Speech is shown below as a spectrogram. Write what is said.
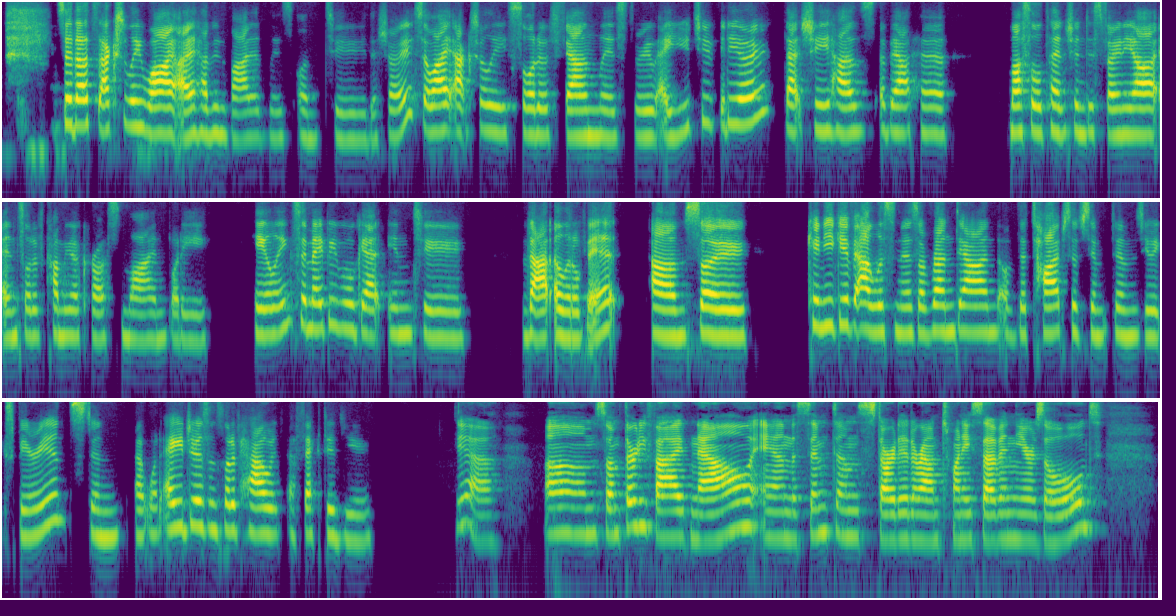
so that's actually why I have invited Liz onto the show. So I actually sort of found Liz through a YouTube video that she has about her muscle tension dysphonia and sort of coming across mind body healing. So maybe we'll get into that a little bit. Um, so, can you give our listeners a rundown of the types of symptoms you experienced and at what ages and sort of how it affected you? Yeah. Um, so I'm 35 now, and the symptoms started around 27 years old.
